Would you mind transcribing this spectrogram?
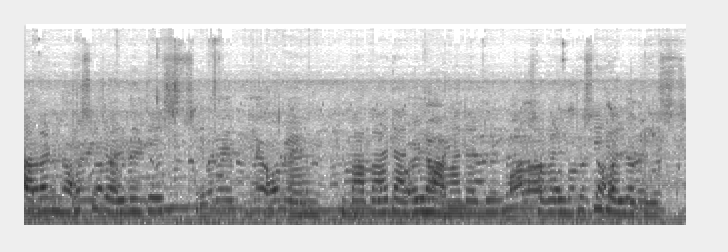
বাবার উদ্দেশ্যে জল দিতে এসেছি। বাবা দাদু মামা দাদু সবার উদ্দেশ্যে জল দিতে এসেছি।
